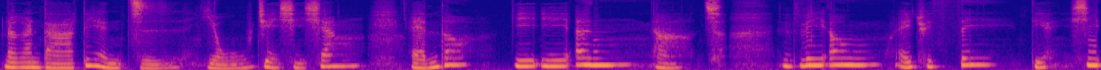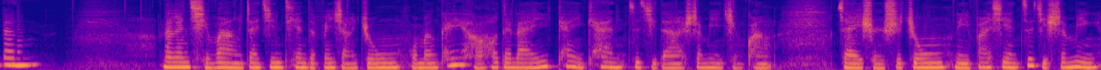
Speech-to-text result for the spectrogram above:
乐安的电子邮件信箱，and e e n 啊。V o h c 点 c n，那人期望在今天的分享中，我们可以好好的来看一看自己的生命情况。在审视中，你发现自己生命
